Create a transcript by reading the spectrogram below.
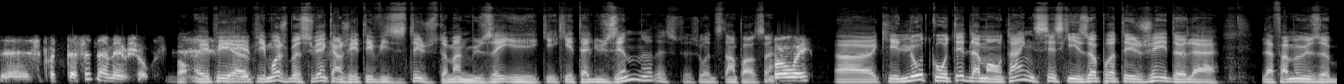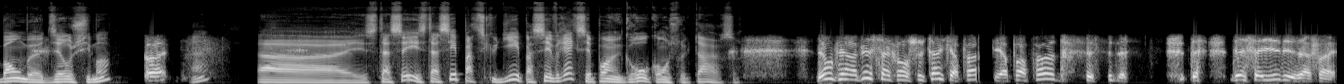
Euh, c'est pas tout à fait la même chose. Bon, et puis, euh, puis moi, je me souviens quand j'ai été visiter justement le musée et, qui, est à l'usine, soit dit en passant. oui. Euh, qui est l'autre côté de la montagne, c'est ce qui les a protégés de la, la fameuse bombe d'Hiroshima. Oui. Hein? c'est assez, assez particulier parce que c'est vrai que c'est pas un gros constructeur, ça. Non, puis en plus, c'est un constructeur qui n'a pas, pas peur d'essayer des affaires.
